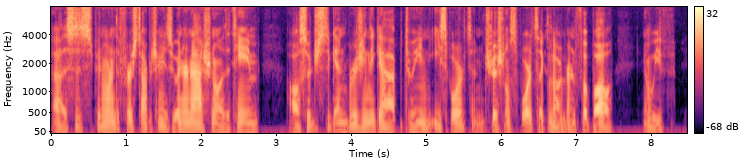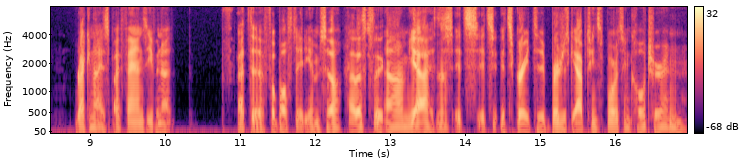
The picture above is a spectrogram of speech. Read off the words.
uh, this has been one of the first opportunities to go international as a team. Also, just again bridging the gap between esports and traditional sports like Mhm. soccer and football. You know, we've recognized by fans even at at the football stadium. So Oh, that's sick. um, yeah, it's it's it's it's great to bridge the gap between sports and culture, and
